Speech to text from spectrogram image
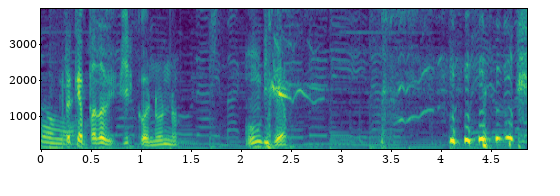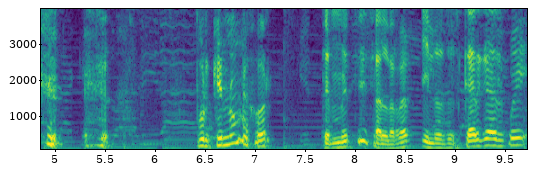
No, Creo que puedo vivir con uno. Un video. ¿Por qué no mejor te metes a la red y los descargas, güey?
